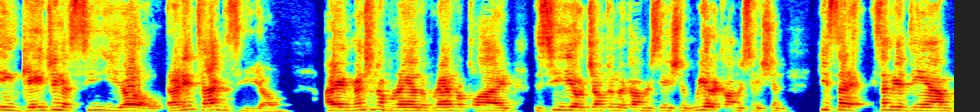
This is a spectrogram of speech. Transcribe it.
engaging a CEO, and I didn't tag the CEO. I mentioned a brand. The brand replied. The CEO jumped in the conversation. We had a conversation. He said, he sent me a DM.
